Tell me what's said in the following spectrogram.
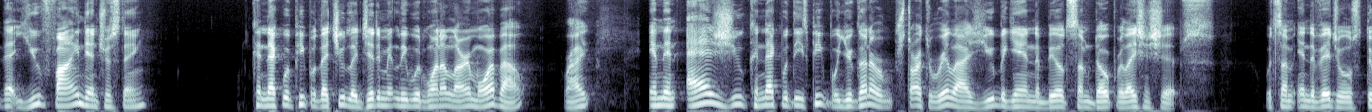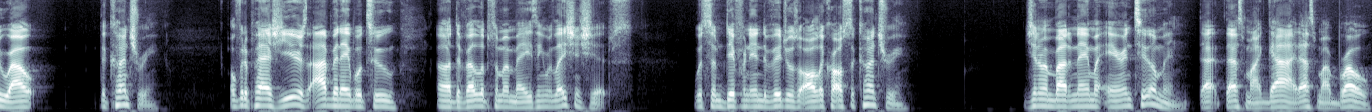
that you find interesting, connect with people that you legitimately would want to learn more about, right? And then as you connect with these people, you're going to start to realize you begin to build some dope relationships with some individuals throughout the country. Over the past years, I've been able to uh, develop some amazing relationships with some different individuals all across the country. Gentleman by the name of Aaron Tillman. That that's my guy. That's my bro.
